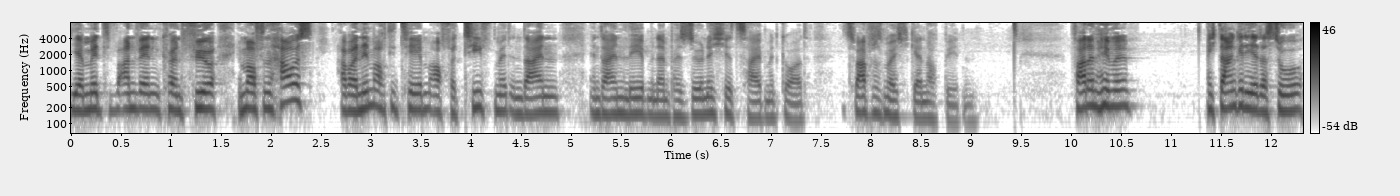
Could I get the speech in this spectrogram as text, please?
die ihr mit anwenden könnt für im offenen Haus. Aber nimm auch die Themen auch vertieft mit in dein, in dein Leben, in deine persönliche Zeit mit Gott. Zum Abschluss möchte ich gerne noch beten. Vater im Himmel, ich danke dir, dass du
